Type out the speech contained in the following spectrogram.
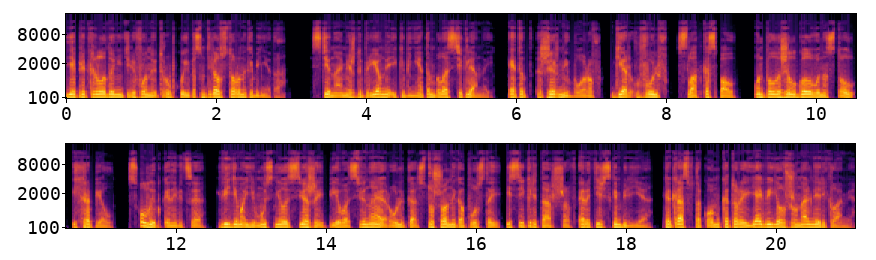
Я прикрыл ладонью телефонную трубку и посмотрел в сторону кабинета. Стена между приемной и кабинетом была стеклянной. Этот жирный Боров, Гер Вульф, сладко спал. Он положил голову на стол и храпел с улыбкой на лице. Видимо, ему снилось свежее пиво, свиная рулька с тушеной капустой и секретарша в эротическом белье, как раз в таком, которое я видел в журнальной рекламе.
